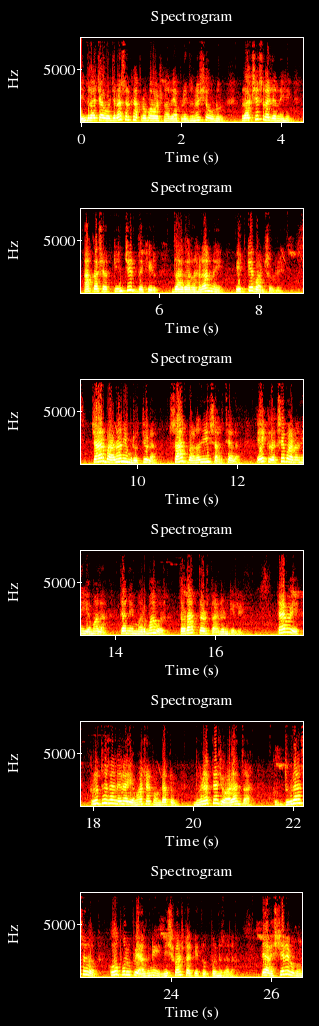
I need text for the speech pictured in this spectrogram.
इंद्राच्या वज्रासारखा प्रभाव असणारे आपले धनुष्य ओढून राक्षस राजानेही आकाशात किंचित देखील जागा राहणार नाही इतके बाण सोडले. चार बाणांनी मृत्यूला सात बाणांनी सारथ्याला एक रक्षेबाणाने यमाला त्याने मर्मावर तडातड ताडण केले. त्यावेळी क्रुद्ध झालेल्या यमाच्या तोंडातून भडकत्या ज्वाळांचा धुरासह कोपरूपी अग्नी निश्वास टाकीत उत्पन्न झाला. ते आश्चर्य बघून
